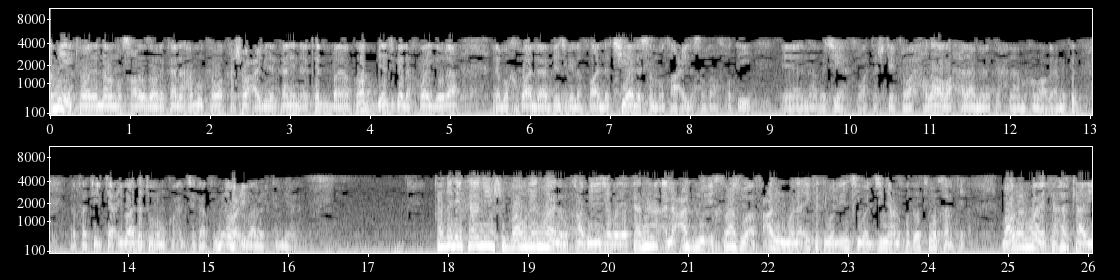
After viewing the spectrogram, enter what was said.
أما يكوى أنه النصارى زورا كان هبو كوا خشوع عبيدا كان أكد برب يجقل أخواي جورا بخوال بيجقل أخوال لتشيا لسمع طاعي لصداقتي نرجع وتشتيك وحلال حلال لك حرام حلال يعني كد فتلك عبادتهم كحد سكات أو عبادة كريانا قدر يكاني شباور أنواع مقابل جبل يكان العدل إخراج أفعال الملائكة والإنس والجن عن قدرته وخلقه. باور أنواع كهر كاري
